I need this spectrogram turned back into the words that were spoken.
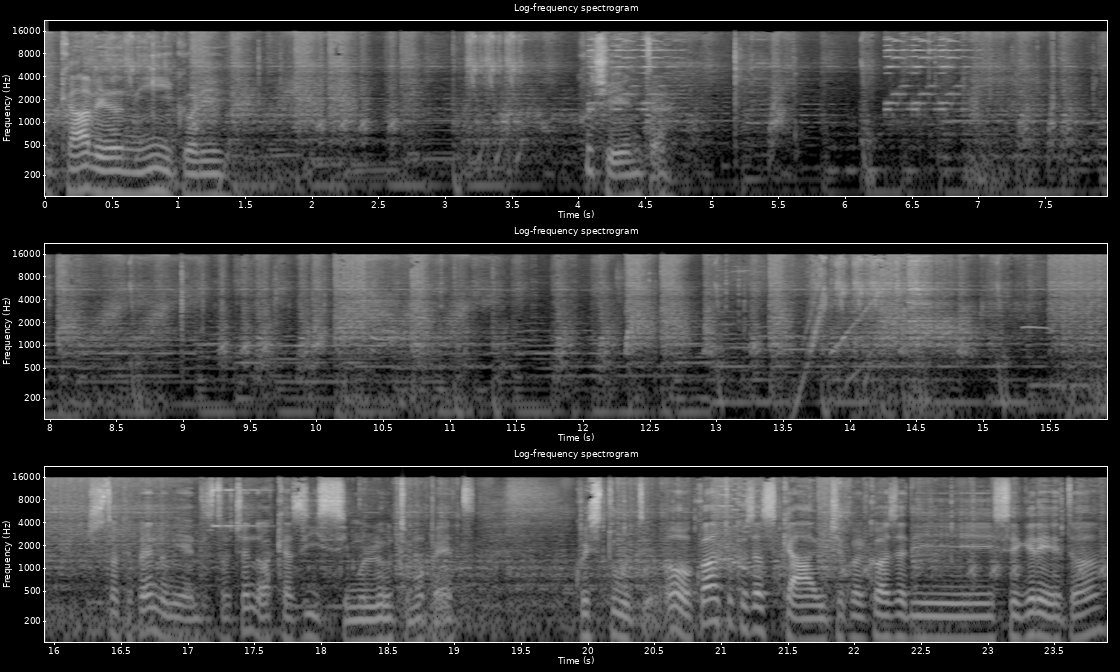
I cavernicoli. Cosa capendo niente, sto facendo a casissimo l'ultimo pezzo. Quest'ultimo. Oh, qua tu cosa scavi? C'è qualcosa di segreto?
